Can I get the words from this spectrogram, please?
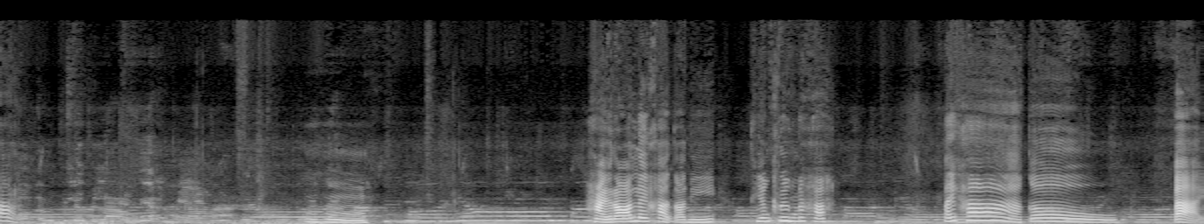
ค่ะเป็นเรื่องเป็นราวเงี้ยอือหือหายร้อนเลยค่ะตอนนี้เที่ยงครึ่งนะคะ ไปค่ะ go บาย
